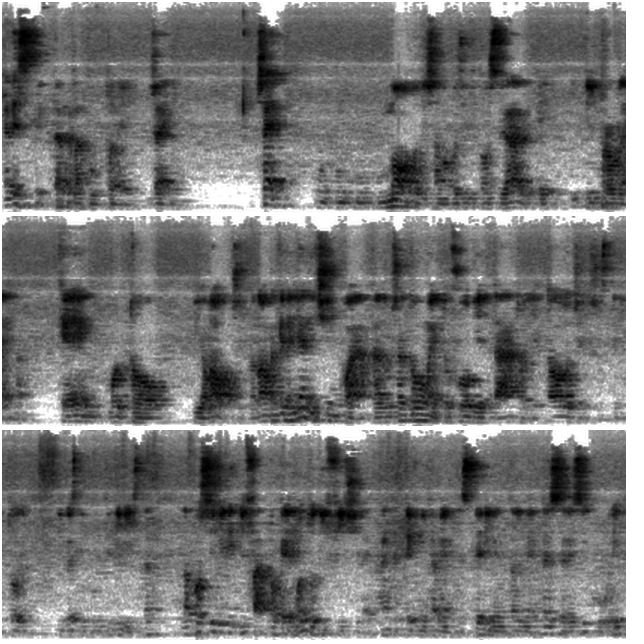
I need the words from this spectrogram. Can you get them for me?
ed è scritta per l'appunto nei geni. C'è un, un, un modo, diciamo così, di considerare il, il problema, che è molto biologico, no? perché negli anni 50 ad un certo momento fu obiettato agli etologi, ai sostenitori di questi punti di vista, il fatto che è molto difficile, anche tecnicamente, sperimentalmente, essere sicuri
